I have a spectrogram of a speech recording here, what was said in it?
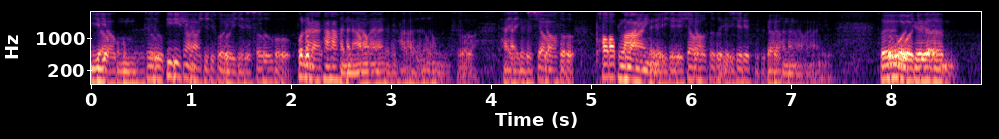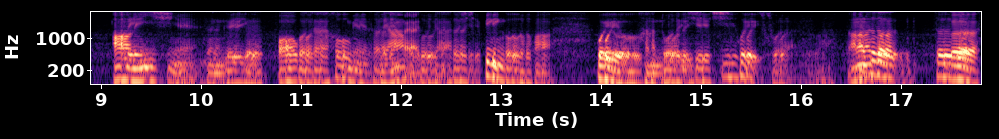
医药公司就必须要去做一些收购，不然它很难完成它的任务，是吧？它一个销售 top line 的一些销售的一些指标很难完成，所以我觉得，二零一七年整个一个包括在后面这两百多家这些并购的话。会有很多的一些机会出来，是吧？当然，这个这个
